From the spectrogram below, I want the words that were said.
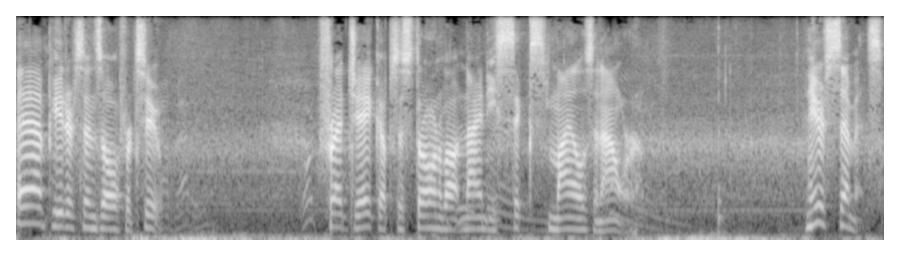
and Pederson's 0 for 2. Fred Jacobs is throwing about 96 miles an hour. And here's Simmons.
